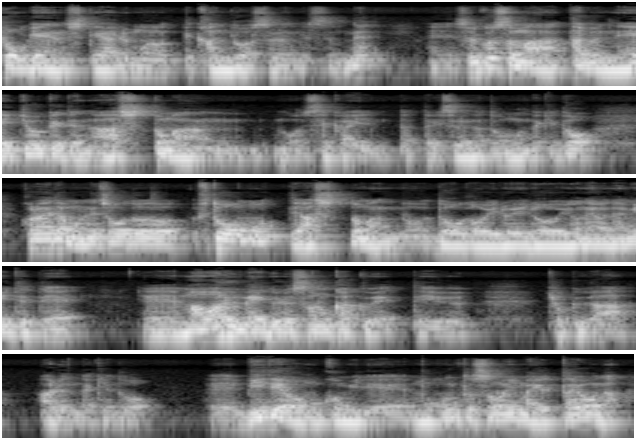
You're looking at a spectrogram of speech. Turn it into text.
う表現してあるものって感動するんですよね。それこそまあ多分ね影響を受けてるのは ACIDMANの世界だったりするんだと思うんだけど、この間もねちょうどふと思って ACIDMANの動画をいろいろ夜な夜な見てて、えー廻る、巡る、その核へっていう曲があるんだけど、えービデオも込みで、もう本当その今言ったような、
